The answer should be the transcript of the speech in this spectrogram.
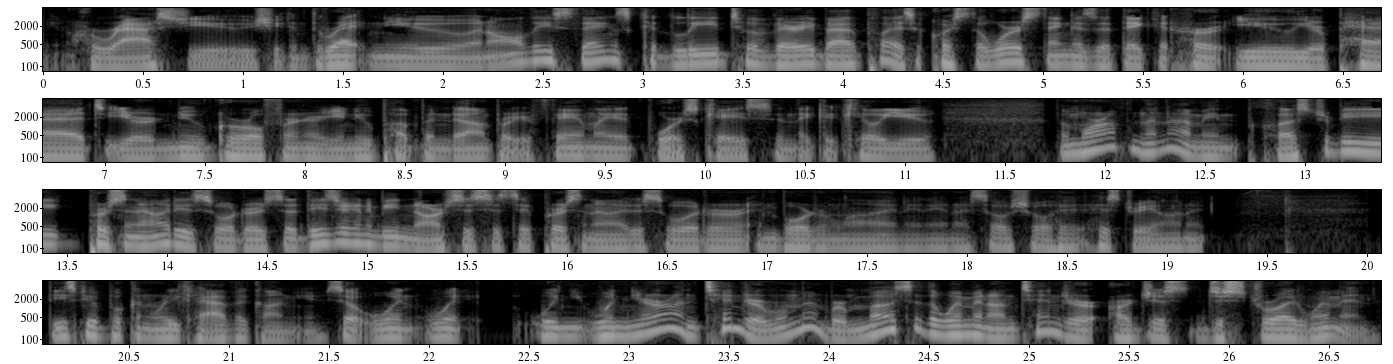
you know, harass you, she can threaten you, and all these things could lead to a very bad place. Of course, the worst thing is that they could hurt you, your pet, your new girlfriend, or your new pup and dump, or your family at worst case, and they could kill you. But more often than not, I mean, cluster B personality disorders. So these are going to be narcissistic personality disorder and borderline and antisocial histrionic. These people can wreak havoc on you. So when when when you, when you're on Tinder, remember most of the women on Tinder are just destroyed women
